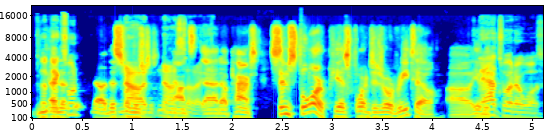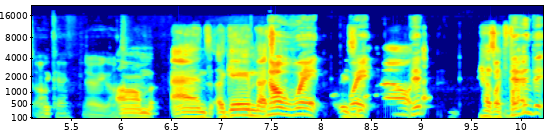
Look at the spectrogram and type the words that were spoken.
The no, next no, one? No, this No, one was just no, announced not at uh, Paris. Sims 4 PS4 digital retail. Uh, yeah, we- That's what it was. Okay, there you go. um, and a game that's no, wait, wait. now- Did, has like five didn't they?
